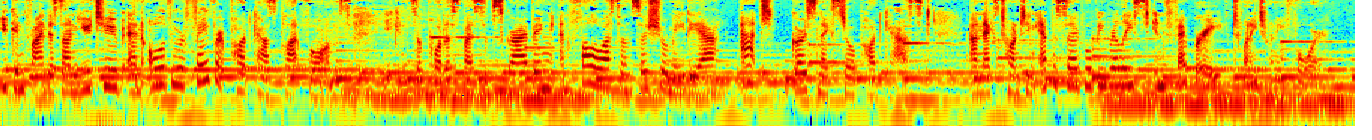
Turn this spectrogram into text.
You can find us on YouTube and all of your favorite podcast platforms. You can support us by subscribing and follow us on social media at Ghost Next Door Podcast. Our next haunting episode will be released in February 2024.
